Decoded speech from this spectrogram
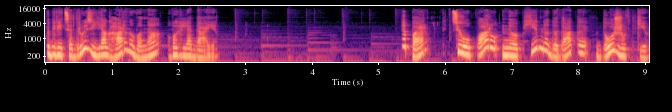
Подивіться, друзі, як гарно вона виглядає. Тепер цю опару необхідно додати до жовтків.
